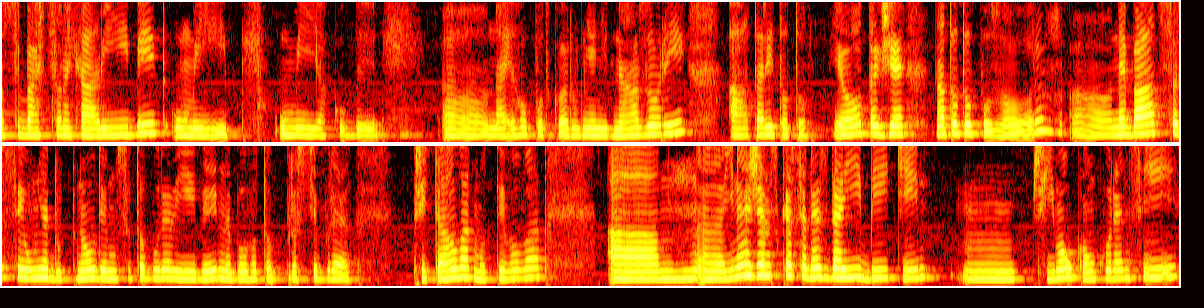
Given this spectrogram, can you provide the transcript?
si bářce nechá líbit, umí, umí jakoby na jeho podkladu měnit názory a tady toto. Jo, takže na toto pozor, nebát se si umět dupnout, jemu se to bude líbit, nebo ho to prostě bude přitahovat, motivovat. A uh, jiné ženské se nezdají být um, přímou konkurencí,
